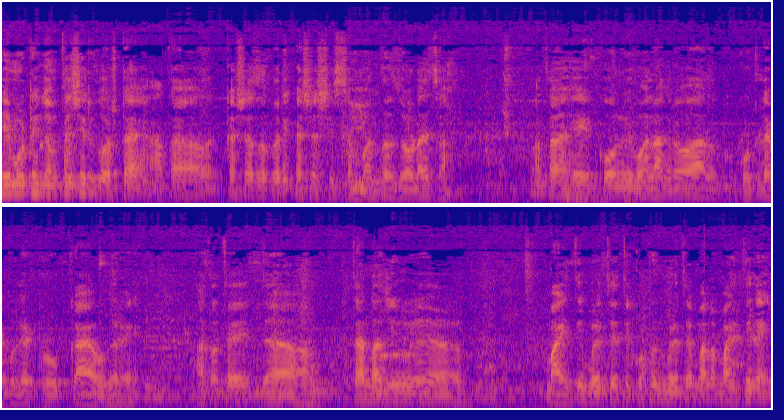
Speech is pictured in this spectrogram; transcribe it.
ही मोठी गमतीशीर गोष्ट आहे. आता कशाचा तरी कशाशी संबंध जोडायचा? आता हे कोण विमल अग्रवाल कुठल्या कुठले बुलेट प्रूफ काय वगैरे आता ते त्यांना जी माहिती मिळते ते कुठून मिळते मला माहिती नाही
